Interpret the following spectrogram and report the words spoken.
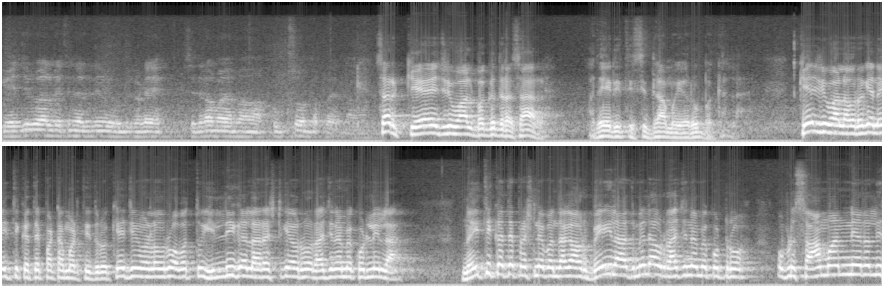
ಕೇಜ್ರಿವಾಲ್ ರೀತಿಯಲ್ಲಿ ಒಂದು ಕಡೆ ಸಿದ್ದರಾಮಯ್ಯನ ಪ್ರಯತ್ನ. ಸರ್ ಕೇಜ್ರಿವಾಲ್ ಬಗ್ಗದ್ರ ಸರ್? ಅದೇ ರೀತಿ ಸಿದ್ದರಾಮಯ್ಯರು ಬಗ್ಗಲ್ಲ. ಕೇಜ್ರಿವಾಲ್ ಅವರಿಗೆ ನೈತಿಕತೆ ಪಾಠ ಮಾಡ್ತಿದ್ರು. ಕೇಜ್ರಿವಾಲ್ ಅವರು ಅವತ್ತು ಇಲ್ಲಿಗಲ್ ಅರೆಸ್ಟ್ಗೆ ಅವರು ರಾಜೀನಾಮೆ ಕೊಡಲಿಲ್ಲ. ನೈತಿಕತೆ ಪ್ರಶ್ನೆ ಬಂದಾಗ ಅವ್ರು ಬೇಲ್ ಆದಮೇಲೆ ಅವ್ರು ರಾಜೀನಾಮೆ ಕೊಟ್ಟರು ಒಬ್ಬಳು ಸಾಮಾನ್ಯರಲ್ಲಿ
